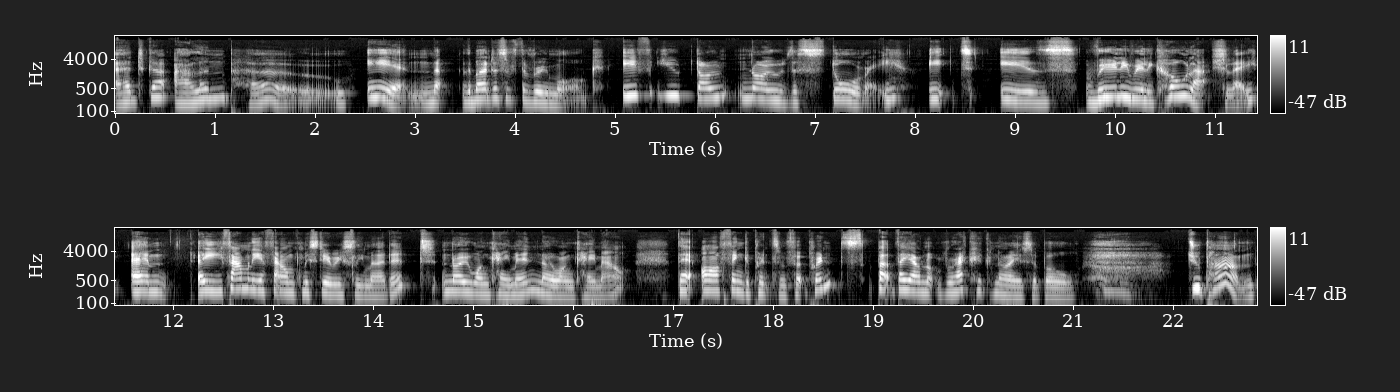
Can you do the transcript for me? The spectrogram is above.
Edgar Allan Poe in The Murders of the Rue Morgue. If you don't know the story, it is really, really cool actually. Um, a family are found mysteriously murdered. No one came in, no one came out. There are fingerprints and footprints, but they are not recognisable. Dupin,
